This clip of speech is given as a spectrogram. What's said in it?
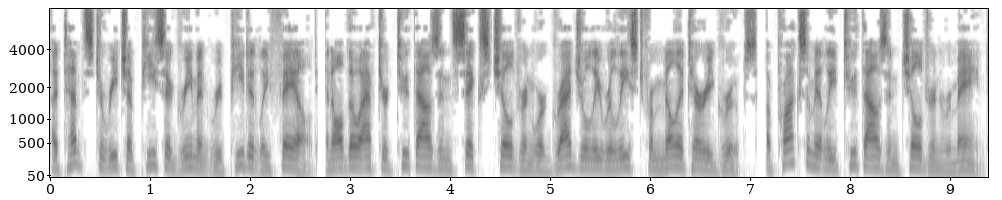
Attempts to reach a peace agreement repeatedly failed, and although after 2006 children were gradually released from military groups, approximately 2,000 children remained.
